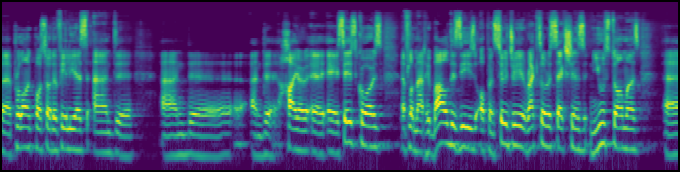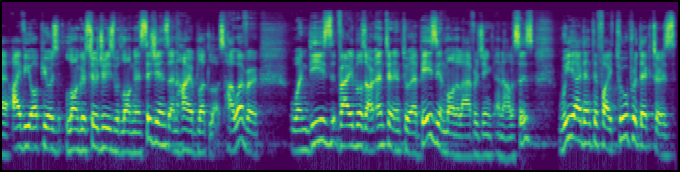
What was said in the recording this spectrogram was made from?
uh, prolonged postoperative ileus and uh, and, uh, and uh, higher uh, ASA scores, inflammatory bowel disease, open surgery, rectal resections, new stomas, uh, IV opioids, longer surgeries with longer incisions, and higher blood loss. However, when these variables are entered into a Bayesian model averaging analysis, we identify two predictors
